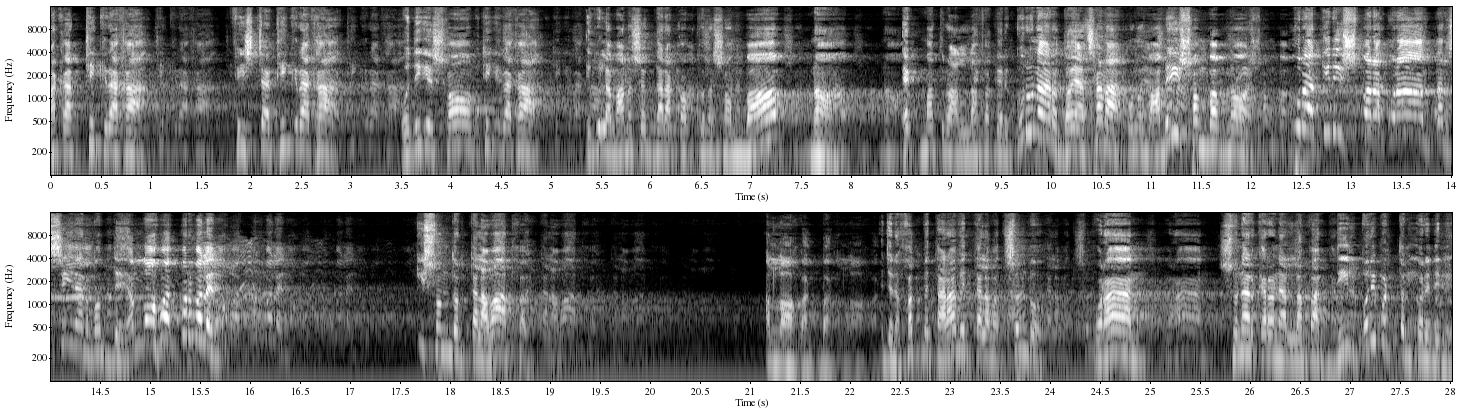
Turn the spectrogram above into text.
রাখা ঠিক রাখা, ফিসটা ঠিক রাখা, ওদিকে সব ঠিক রাখা, এগুলা মানুষের দ্বারা কখনো সম্ভব নয়। একমাত্র আল্লাহ পাকের করুণার দয়া ছাড়া কোনো ভাবেই সম্ভব নয়। পুরা তিরিশ পারা কোরআন তার সিনার মধ্যে, আল্লাহ আকবর বলেন। কি সুন্দর তেলাবাত হয়। আল্লাহ আকবর। এই জন্য খতমে তারাবির তালাবাদ শুনব। কোরআন শোনার কারণে আল্লাহ পাক দিল পরিবর্তন করে দিবে।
